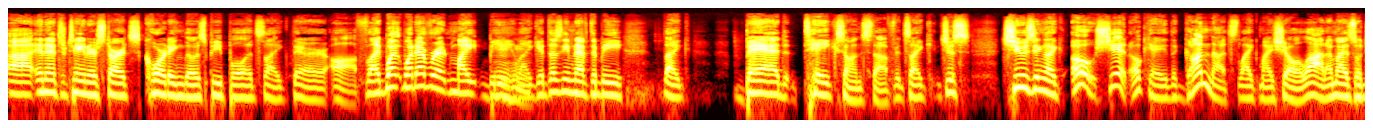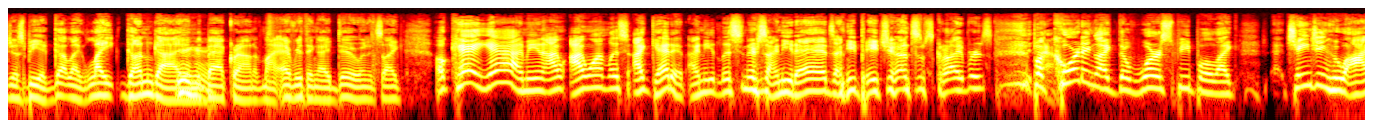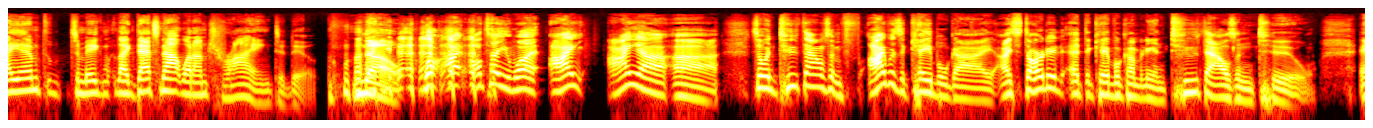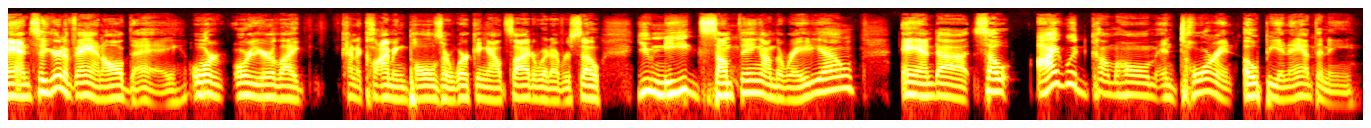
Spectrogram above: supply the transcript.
uh, an entertainer starts courting those people, it's like they're off. Like what, whatever it might be. Mhm. Like it doesn't even have to be like bad takes on stuff. It's like just choosing like, oh shit, okay, the gun nuts like my show a lot. I might as well just be a gun like light gun guy in the Mhm. background of my everything I do. And it's like, okay, yeah, I mean, I I want listen I get it. I need listeners, I need ads, I need Patreon subscribers. But courting like the worst people, like changing who I am to, to make like that's not what I'm trying to do. No. well, I, I'll tell you what. I I uh uh so in 2000 I was a cable guy. I started at the cable company in 2002. And so you're in a van all day or or you're like kind of climbing poles or working outside or whatever. So you need something on the radio. And uh so I would come home and torrent Opie and Anthony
